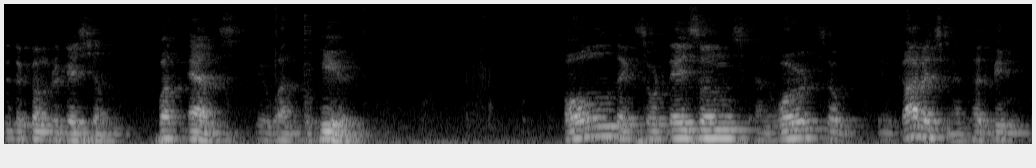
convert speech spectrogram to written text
to the congregation what else we want to hear. All the exhortations and words of encouragement had been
